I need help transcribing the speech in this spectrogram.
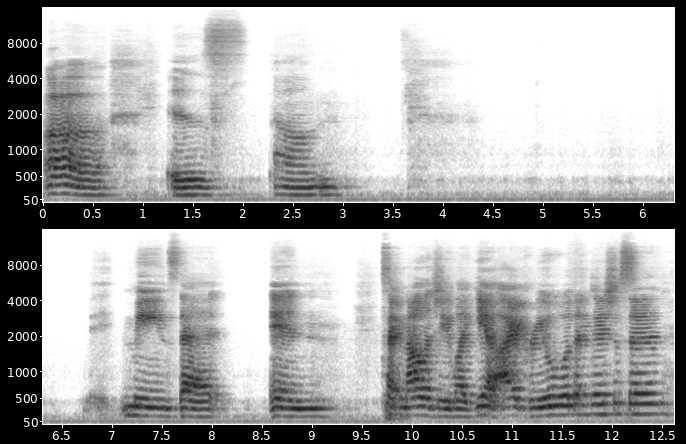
uh is um, means that in technology, like yeah, I agree with what Andesha said,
